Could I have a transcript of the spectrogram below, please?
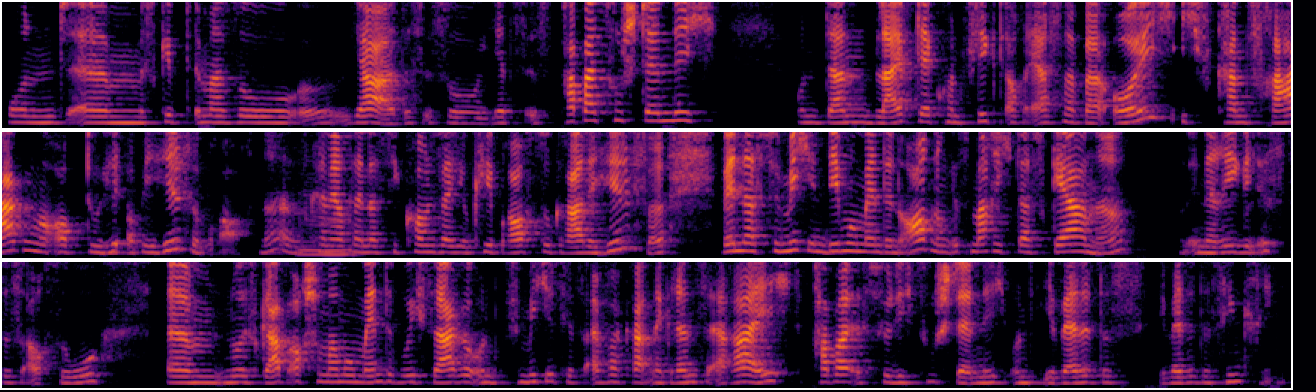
Und ähm, es gibt immer so, äh, ja, das ist so, jetzt ist Papa zuständig und dann bleibt der Konflikt auch erstmal bei euch. Ich kann fragen, ob du, ob ihr Hilfe braucht. Ne? Also es kann ja auch sein, dass die kommen und sagen, okay, brauchst du gerade Hilfe? Wenn das für mich in dem Moment in Ordnung ist, mache ich das gerne. Und in der Regel ist es auch so. Ähm, nur es gab auch schon mal Momente, wo ich sage, und für mich ist jetzt einfach gerade eine Grenze erreicht. Papa ist für dich zuständig und ihr werdet das, ihr werdet das hinkriegen.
